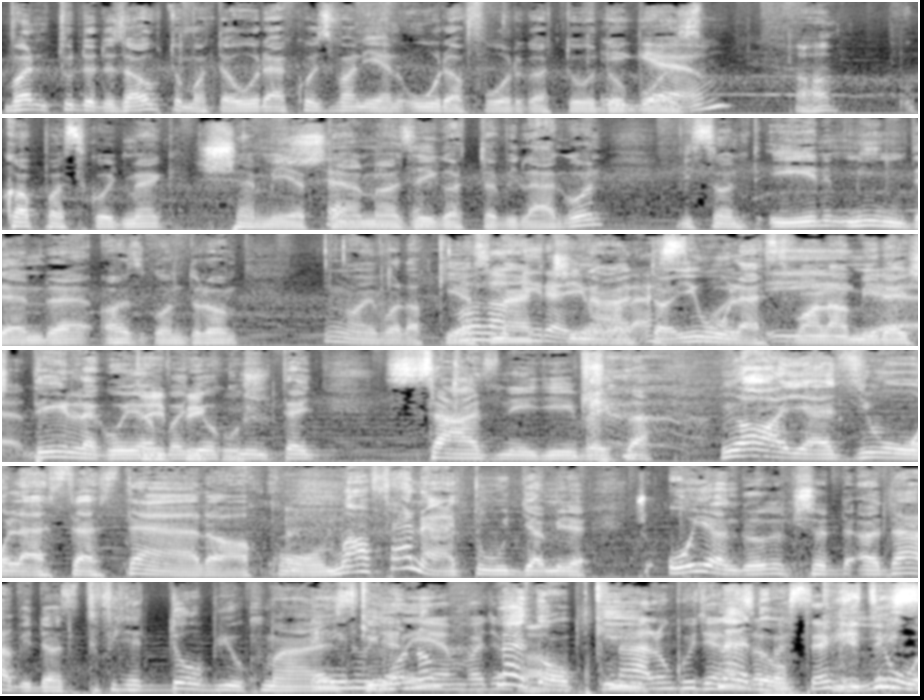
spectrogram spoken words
Van, tudod, az automata órákhoz van ilyen óraforgató doboz. Igen. Aha. kapaszkodj meg, semmi értelme az ég adta világon, viszont én mindenre azt gondolom, Aj, valaki ezt megcsinálta, jó lesz jó lesz Igen. valamire, és tényleg olyan Tipikus. vagyok, mint egy 104 éves jaj, ez jó lesz, ezt elrakom. Ma a fene tudja, mire. És olyan dolgok, és a, a Dávid, azt figyelj, dobjuk már Én ezt ki, mondom, vagyok. ne dob ki. Nálunk ugyanez a beszélgetés. Jó,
